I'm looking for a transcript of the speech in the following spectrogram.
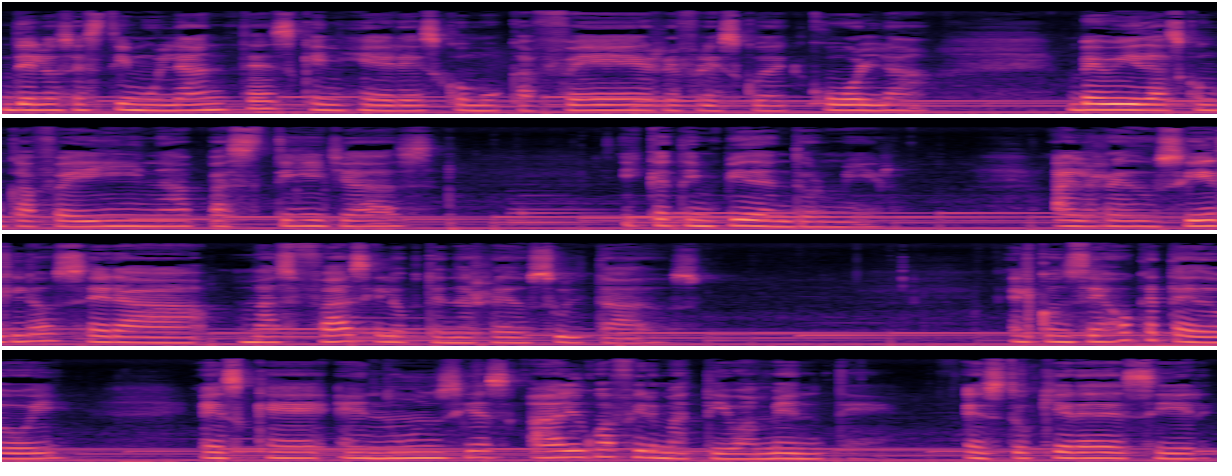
de los estimulantes que ingieres como café, refresco de cola, bebidas con cafeína, pastillas y que te impiden dormir. Al reducirlos será más fácil obtener resultados. El consejo que te doy es que enuncies algo afirmativamente esto quiere decir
